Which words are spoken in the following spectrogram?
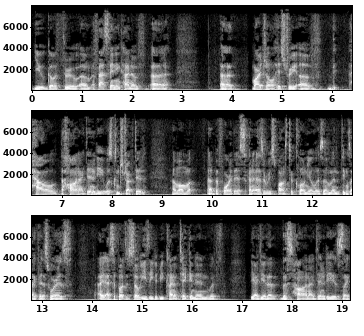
you go through um, a fascinating kind of uh, uh, marginal history of the, how the Han identity was constructed um, almost, uh, before this, kind of as a response to colonialism and things like this. Whereas I, I suppose it's so easy to be kind of taken in with the idea that this Han identity is like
